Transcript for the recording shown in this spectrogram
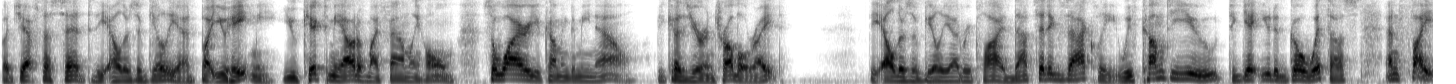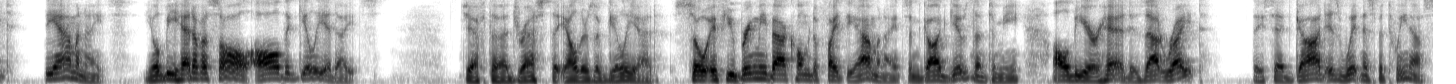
But Jephthah said to the elders of Gilead, But you hate me. You kicked me out of my family home. So why are you coming to me now? Because you're in trouble, right? The elders of Gilead replied, That's it exactly. We've come to you to get you to go with us and fight the Ammonites. You'll be head of us all, all the Gileadites. Jephthah addressed the elders of Gilead. So if you bring me back home to fight the Ammonites and God gives them to me, I'll be your head. Is that right? They said, God is witness between us.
